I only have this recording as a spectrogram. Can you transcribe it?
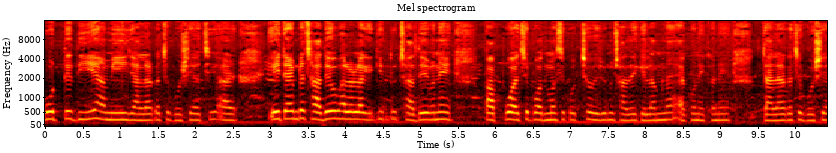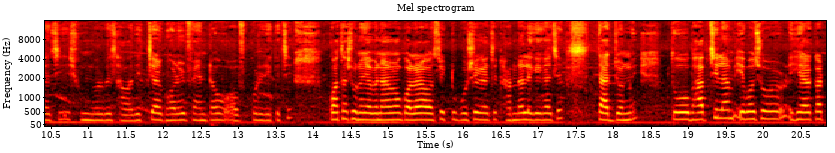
পড়তে দিয়ে আমি এই জানলার কাছে বসে আছি। আর এই টাইমটা ছাদেও ভালো লাগে, কিন্তু ছাদে মানে পাপ্পু আছে বদমাসি করছে, ওই জন্য ছাদে গেলাম না। এখন এখানে জানলার কাছে বসে আছি, সুন্দর বেশ হাওয়া দিচ্ছে, আর ঘরের ফ্যানটাও অফ করে রেখেছি। কথা শোনা যাবে না আমার গলার আওয়াজটা একটু বসে গেছে, ঠান্ডা লেগে গেছে তার জন্যই। তো ভাবছিলাম এবছর হেয়ার কাট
